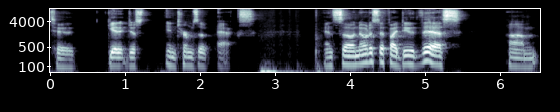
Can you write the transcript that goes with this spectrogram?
to get it just in terms of x. And so notice if I do this, um,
